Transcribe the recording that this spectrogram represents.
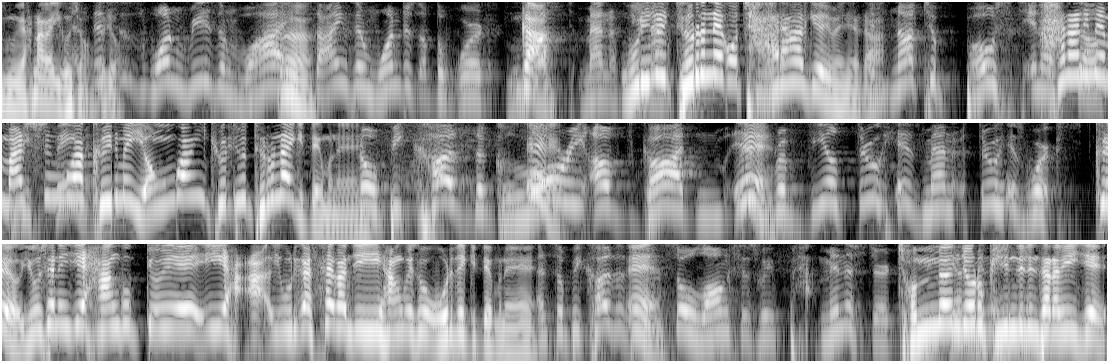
중에 하나가 이거죠. This 그죠? is one reason why 어. signs and wonders of the word 그러니까 must manifest. 우리를 드러내고 자랑하기 위함이 아니라 It's not to boast in ourselves 하나님의 말씀과 그. 이름의 영광이 교회에서 드러나기 때문에 No, because the glory of God is 예. revealed through His man, through His works. 그래요. 요새는 이제 한국 교회 이 하- 우리가 사역한 지이 한국에서 오래됐기 때문에 And so, because it's 예. been so long since we've pa- ministered, 전면적으로 귀신 들린 사람이 이제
